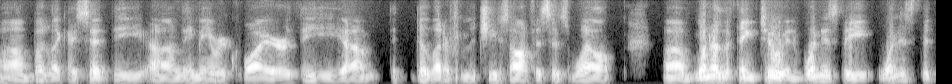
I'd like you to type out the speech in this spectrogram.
Um, but like I said, the uh, they may require the, um, the, the letter from the chief's office as well. Um, one other thing too, and when is the when is the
